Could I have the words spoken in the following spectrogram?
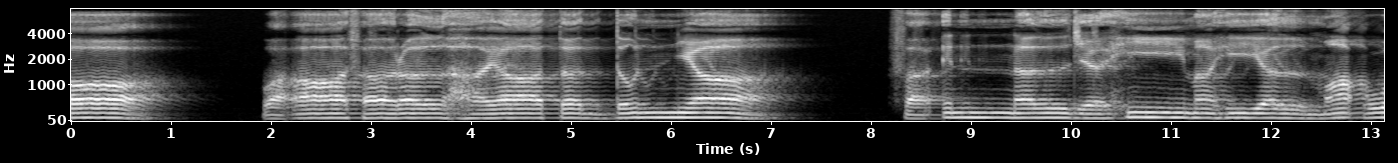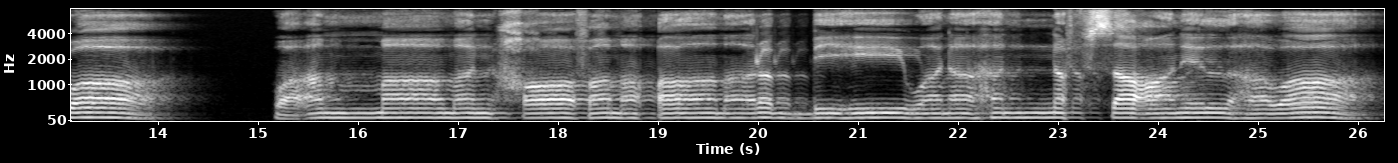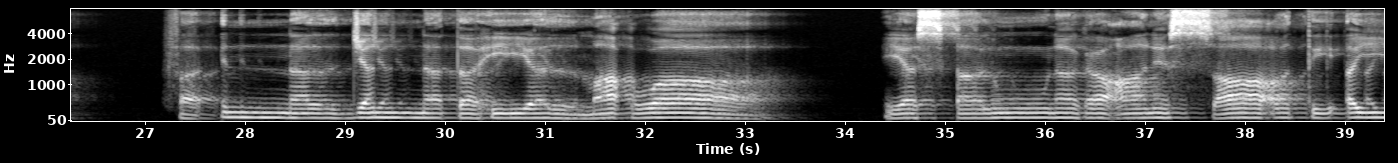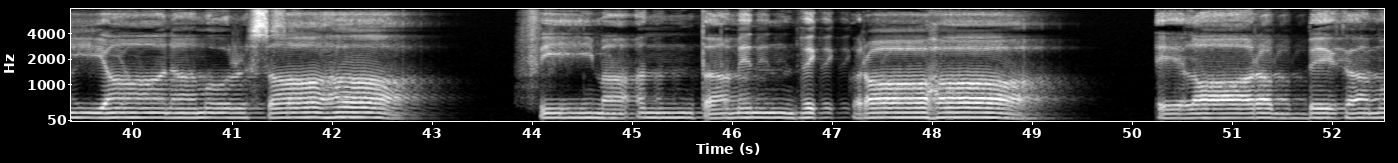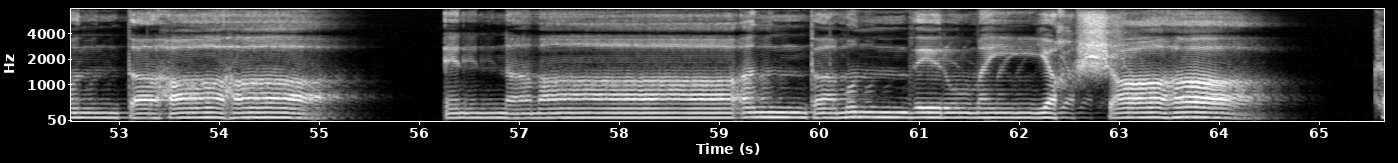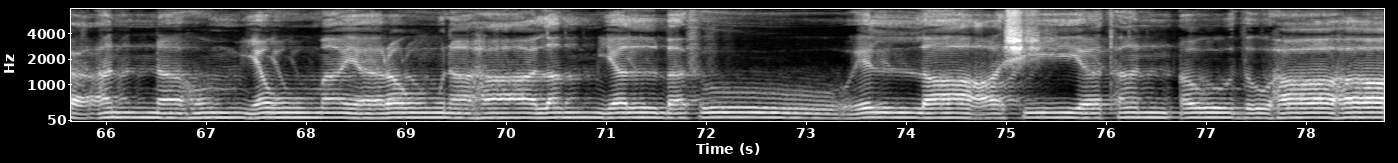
وآثر الحياة الدنيا. فإن الجحيم هي المأوى. وأما من خاف مقام ربه ونهى النفس عن الهوى. فإن الجنة هي المأوى. يسألونك عن الساعة أيان مرساها. فيما أنت من ذكراها. انت منذر من يخشاها كأنهم يوم يرونها لم يلبثوا إلا عشية أو ضحاها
